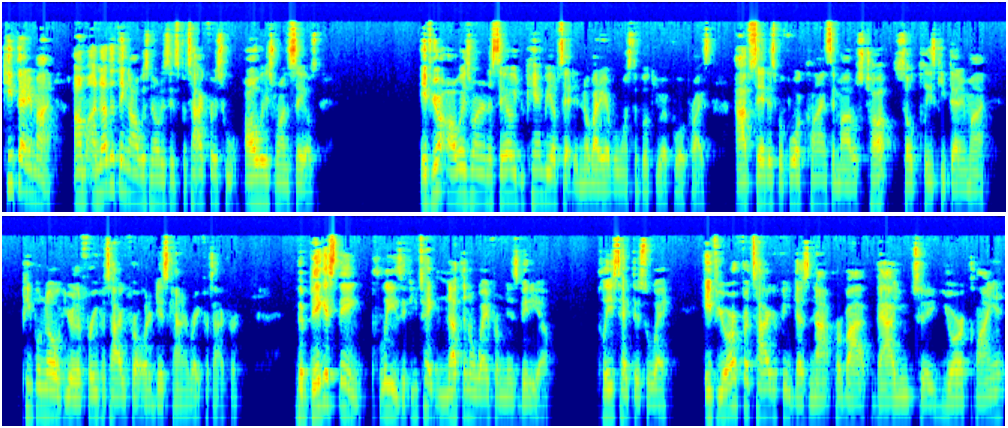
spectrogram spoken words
keep that in mind. Um, another thing I always notice is photographers who always run sales. If you're always running a sale, you can't be upset that nobody ever wants to book you at full price. I've said this before, clients and models talk, so please keep that in mind. People know if you're the free photographer or the discounted rate photographer. The biggest thing, please, if you take nothing away from this video, please take this away. If your photography does not provide value to your client,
